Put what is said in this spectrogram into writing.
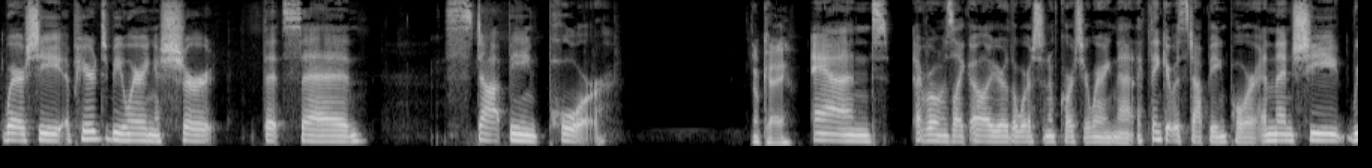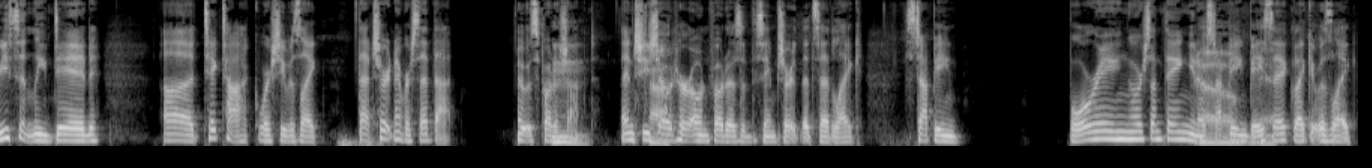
where she appeared to be wearing a shirt that said, Stop being poor. Okay. and everyone was like, "Oh, you're the worst," and of course you're wearing that. I think it was "Stop Being Poor." And then she recently did a TikTok where she was like, that shirt never said that. It was hmm. photoshopped. And she showed her own photos of the same shirt that said like, stop being boring or something, you know, stop Oh, being basic. Like it was like,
